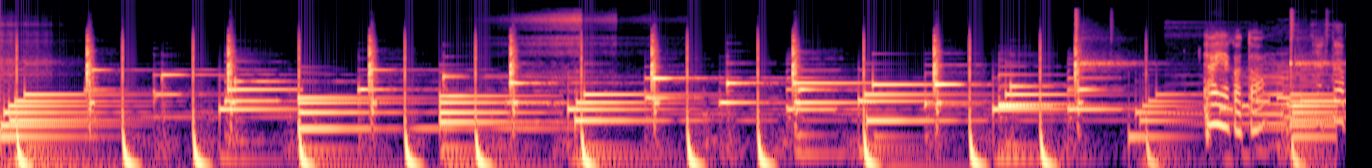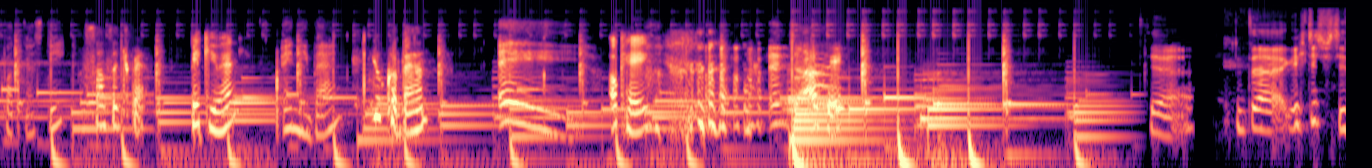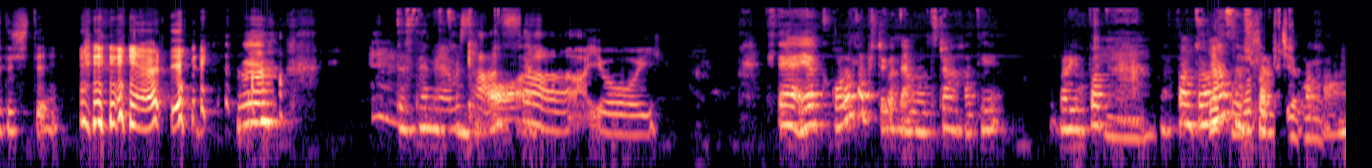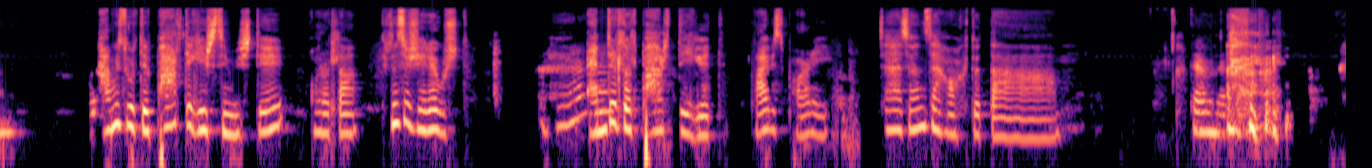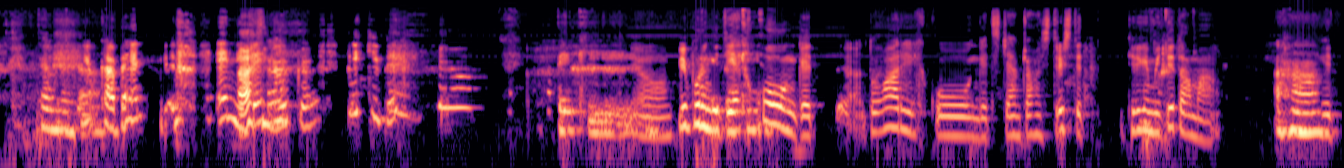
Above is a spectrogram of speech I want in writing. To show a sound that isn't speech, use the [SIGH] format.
Та яг одоо Тагтаа подкастыг Сонсож байна. Беки байна. Эни байна. Юка байна. Эй. Окей. Окей. За. За, байна. Тэс тань Ямар саасаа. Йой. Гэтэ яг гурлаа бичиг бол амар удаж байгаа хаа тий. Баг Япон Япон Яг 100-аас хойш гурлаа бичиг байгаа. Хамгийн сүүл дээр партиг ирсэн юм биш тий. Гурлаа. Тэрнээс яриаггүй шүү дээ. Амьдрал бол party гээд life is party. За, сон сайхан охтуудаа. 50 байна. 50 байна. Юка байна. Эни байна. Бики байна. Беки. Йоо, би бүр ингэж ярихгүй ингэж дугаар хийхгүй ингэж жам жоохон стресстэй тэргээ мэдээд байгаа маа. Аха. Тэгээд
